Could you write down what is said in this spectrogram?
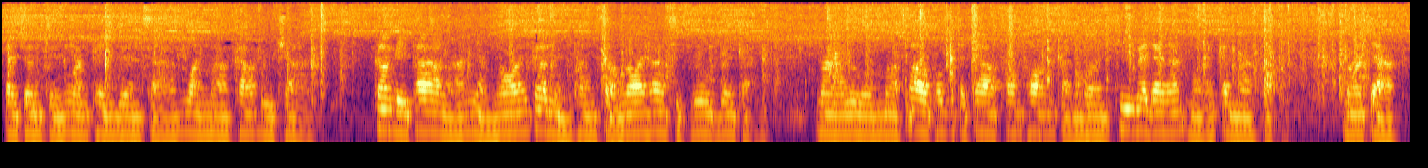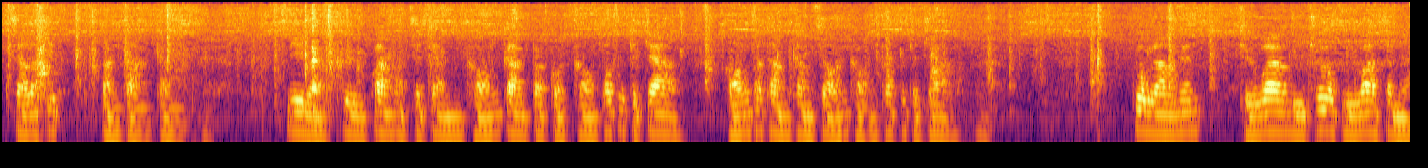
ไปจนถึงวันเพ็ญเดือนสามวันมาฆบูชา ก็มีพระอรหันต์อย่างน้อยก็หนึ่งพันสองร้อยห้าสิบรูปด้วยกัน มารวมมาเฝ้าพระพุทธเจ้าพร้อมๆกันโดยที่ไม่ได้นัดหมายกันมาก่อนมาจากสารทิศต่างๆกัน นี่แหละคือความอัศจรรย์ของการปรากฏของพระพุทธเจ้าของพระธรรมคำสอนของพระพุทธเจ้า พวกเรานั้นถือว่ามีโชค มีวาสนา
